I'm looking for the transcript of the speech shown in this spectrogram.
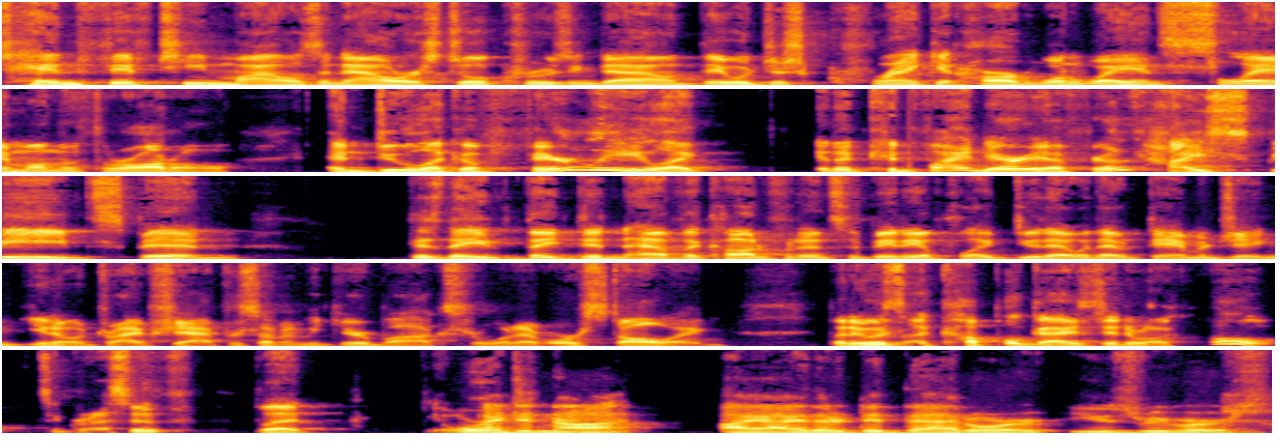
10, 15 miles an hour, still cruising down, they would just crank it hard one way and slam on the throttle and do like a fairly, like in a confined area, fairly high speed spin because they they didn't have the confidence of being able to like do that without damaging you know a drive shaft or something in the gearbox or whatever or stalling. But it was a couple guys did it were like, oh, it's aggressive, but it worked. I did not. I either did that or used reverse.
